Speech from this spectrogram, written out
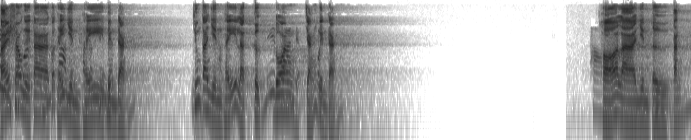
Tại sao người ta có thể nhìn thấy bình đẳng? Chúng ta nhìn thấy là cực đoan chẳng bình đẳng. Họ là nhìn từ tánh.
